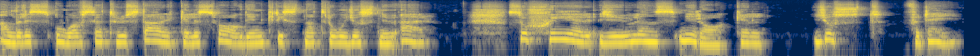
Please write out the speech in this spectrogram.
Alldeles oavsett hur stark eller svag din kristna tro just nu är, så sker julens mirakel just för dig.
